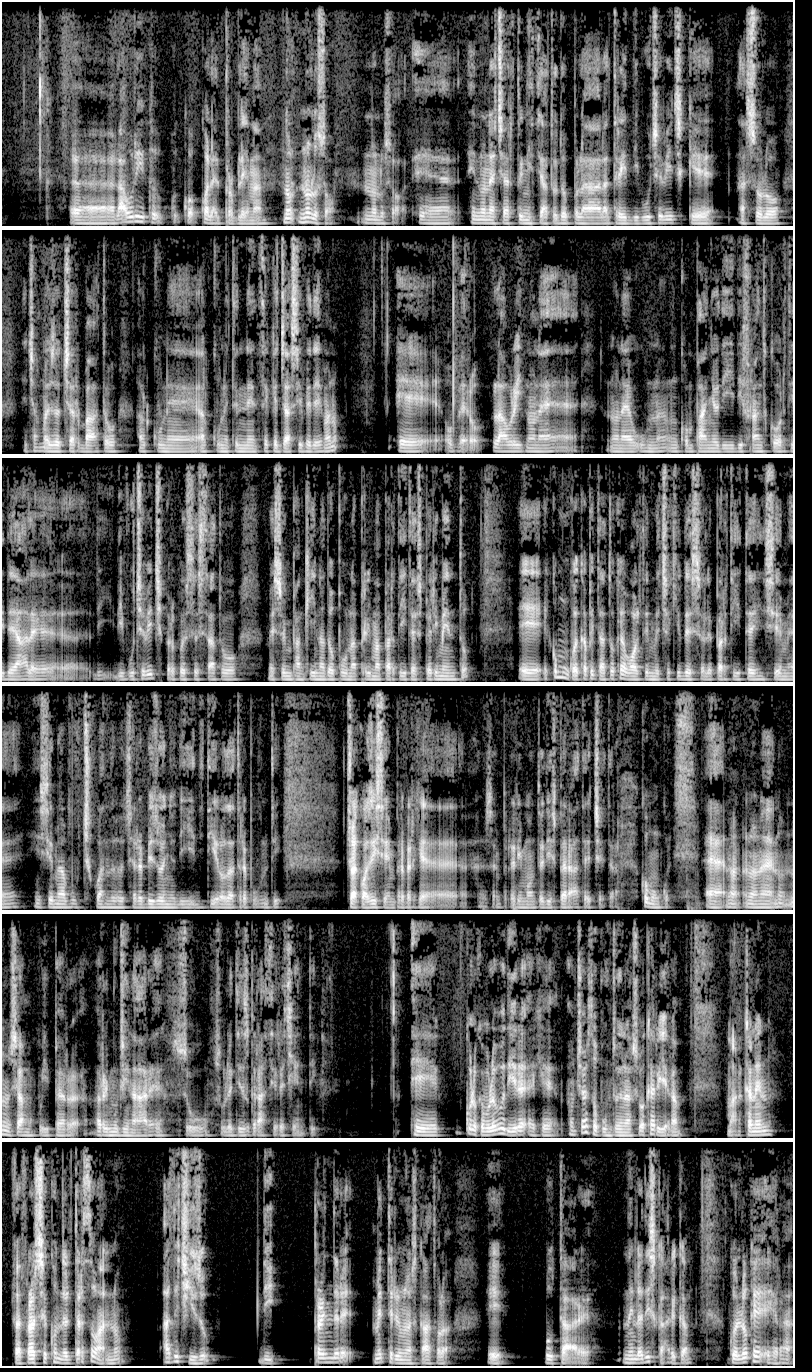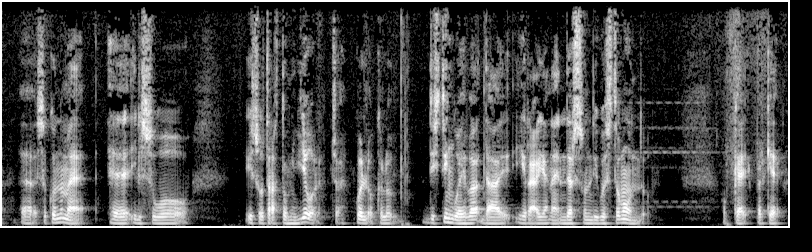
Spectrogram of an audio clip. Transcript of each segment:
Eh, Lauri, qu- qual è il problema? No, non lo so, non lo so. Eh, e non è certo iniziato dopo la, la trade di Vucevic che ha solo diciamo, esacerbato alcune, alcune tendenze che già si vedevano, e, ovvero Lauri non è non è un, un compagno di, di frontcourt ideale eh, di, di, Vucevic, per questo è stato messo in panchina dopo una prima partita esperimento. E, e comunque è capitato che a volte invece chiudesse le partite insieme, insieme a Vuc quando c'era bisogno di, di, tiro da tre punti. Cioè quasi sempre perché sempre rimonte disperate eccetera. Comunque eh, no, non, è, non, non, siamo qui per rimuginare su, sulle disgrazie recenti e quello che volevo dire è che a un certo punto nella sua carriera, Markanen, cioè fra il secondo e il terzo anno, ha deciso di prendere, mettere in una scatola e buttare nella discarica quello che era, eh, secondo me, eh, il, suo, il, suo, tratto migliore, cioè quello che lo distingueva dai Ryan Anderson di questo mondo. Ok, perché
